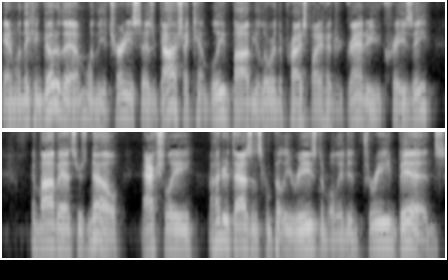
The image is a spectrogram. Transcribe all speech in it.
And when they can go to them, when the attorney says, Gosh, I can't believe, Bob, you lowered the price by a 100 grand. Are you crazy? And Bob answers, No, Actually, 100,000 is completely reasonable. They did three bids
